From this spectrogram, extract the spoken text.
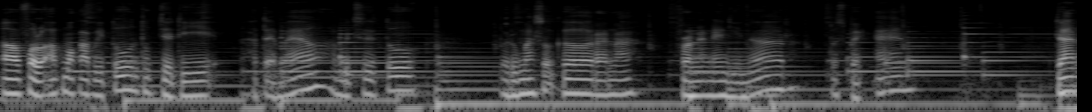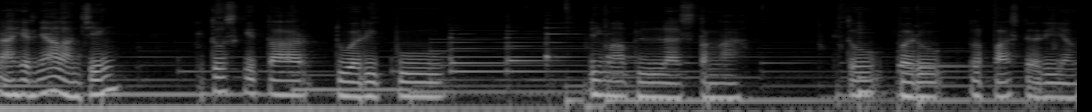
uh, follow up mockup itu untuk jadi HTML habis itu baru masuk ke ranah front end engineer terus back end dan akhirnya launching itu sekitar 2015 tengah itu baru lepas dari yang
